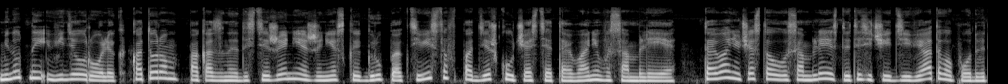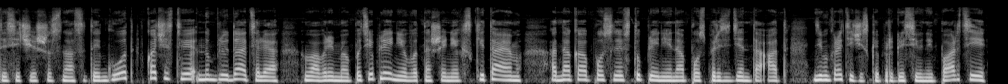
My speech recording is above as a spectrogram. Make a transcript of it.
минутный видеоролик, в котором показаны достижения Женевской группы активистов в поддержку участия Тайваня в Ассамблее. Тайвань участвовал в ассамблее с 2009 по 2016 год в качестве наблюдателя во время потепления в отношениях с Китаем. Однако после вступления на пост президента от Демократической прогрессивной партии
